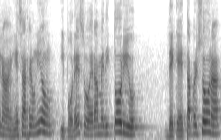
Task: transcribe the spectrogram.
en esa reunión y por eso era meritorio de que esta persona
